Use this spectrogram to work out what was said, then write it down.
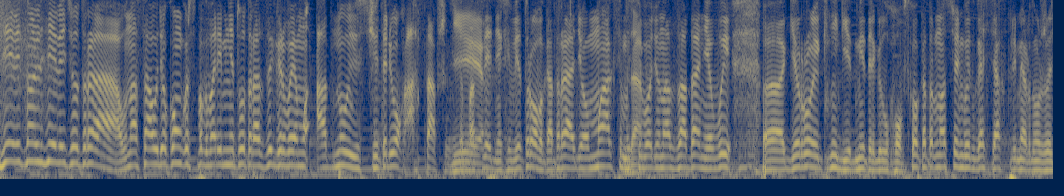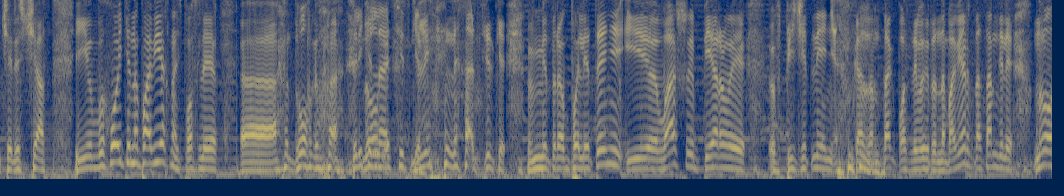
9.09 утра. У нас аудиоконкурс «Поговорим не тут». Разыгрываем одну из четырех оставшихся Yeah. последних ветровок от Радио Максимум. Да. Сегодня у нас задание. Вы э, герои книги Дмитрия Глуховского, который у нас сегодня будет в гостях примерно уже через час. И выходите на поверхность после э, долгого... Длительной отсидки. Длительной отсидки в метрополитене. И ваши первые впечатления, скажем так, после выхода на поверхность. На самом деле, ну,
